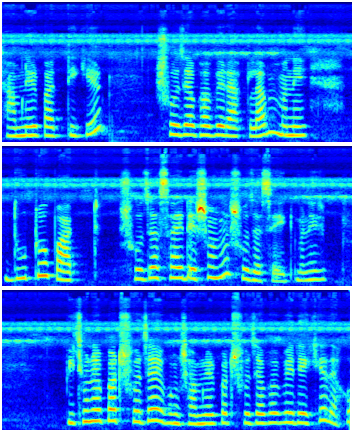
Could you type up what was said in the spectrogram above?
সামনের পাটটিকে সোজাভাবে রাখলাম। মানে দুটো পাট সোজা সাইডের সঙ্গে সোজা সাইড মানে পিছনের পাট সোজা এবং সামনের পাট সোজাভাবে রেখে দেখো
